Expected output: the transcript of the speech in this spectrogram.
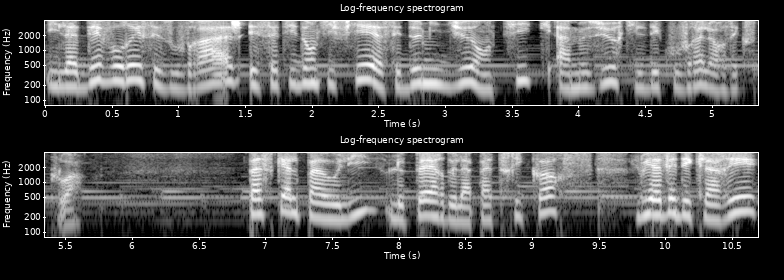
il a dévoré ses ouvrages et s'est identifié à ces demi-dieux antiques à mesure qu'il découvrait leurs exploits. Pascal Paoli, le père de la patrie corse, lui avait déclaré ⁇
